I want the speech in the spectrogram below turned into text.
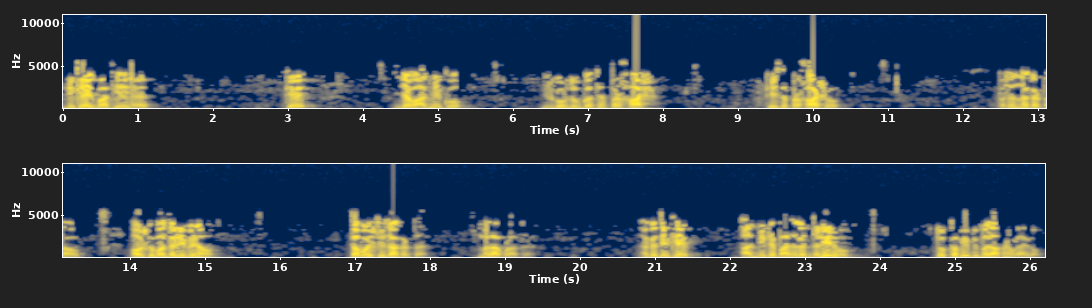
دیکھیے، ایک بات یہ ہے کہ جب آدمی کو، جس کو اردو کہتے ہیں، پرخاش، کسی سے پرخاش ہو، پسند نہ کرتا ہو، اور اس کے بعد دلی بھی نہ ہو، تب وہ استفا کرتا ہے، مذاق اڑاتا ہے۔ اگر دیکھیے، آدمی کے پاس اگر دلیل ہو، تو کبھی بھی مذاق نہیں اڑائے گا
